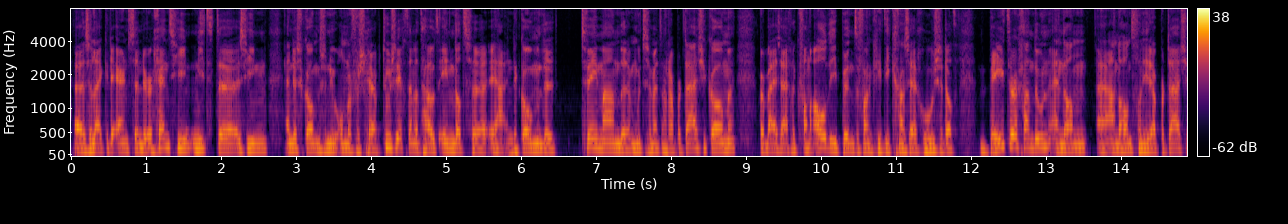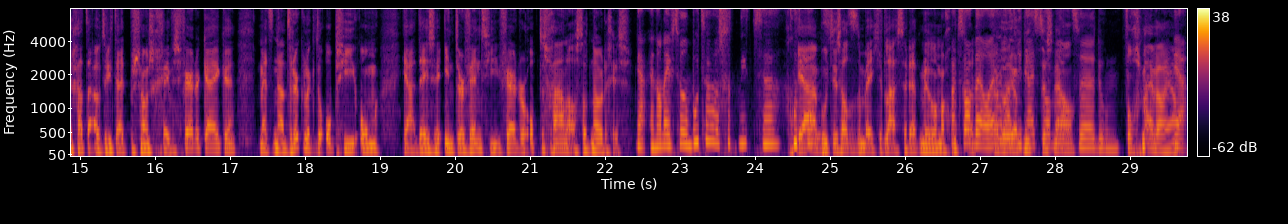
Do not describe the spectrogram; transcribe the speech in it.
Eh, ze lijken de ernst en de urgentie niet te zien. En dus komen ze nu onder verscherpt toezicht. En dat houdt in dat ze ja, in de komende twee maanden moeten ze met een rapportage komen. Waarbij ze eigenlijk van al die punten van kritiek gaan zeggen hoe ze dat beter gaan doen. En dan eh, aan de hand van die rapportage gaat de autoriteit persoonsgegevens verder kijken. Met nadrukkelijk de optie om ja, deze interventie verder op te schalen als dat nodig is. Ja, en dan eventueel een boete als het niet eh, goed ja, komt? boete is altijd een beetje het laatste redmiddel. Maar goed, Maar het kan dat- wel, hè? De wil je ook niet autoriteit te kan snel. dat eh, doen. Volgens mij wel, ja. Ja.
